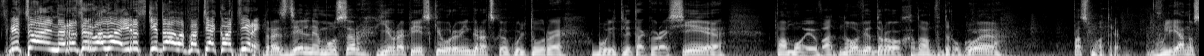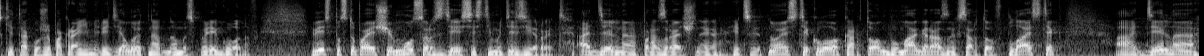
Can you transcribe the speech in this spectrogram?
специально разорвала и раскидала по всей квартире. Раздельный мусор – европейский уровень городской культуры. Будет ли так в России? Помои в одно ведро, хлам в другое. Посмотрим. В Ульяновске так уже, по крайней мере, делают на одном из полигонов. Весь поступающий мусор здесь систематизирует. Отдельно прозрачное и цветное стекло, картон, бумага разных сортов, пластик. А отдельно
